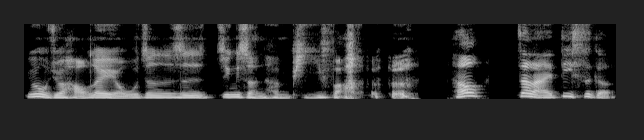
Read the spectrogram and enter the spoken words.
因为我觉得好累哦，我真的是精神很疲乏。好。再来第四个，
